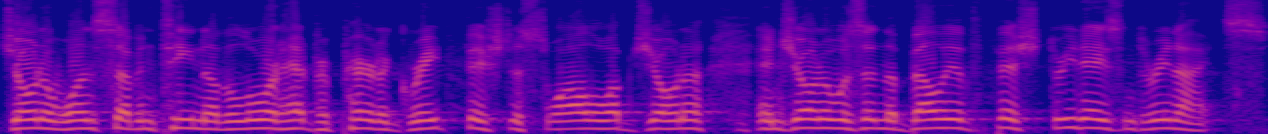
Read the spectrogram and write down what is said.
Jonah 117 Now the Lord had prepared a great fish to swallow up Jonah, and Jonah was in the belly of the fish three days and three nights.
